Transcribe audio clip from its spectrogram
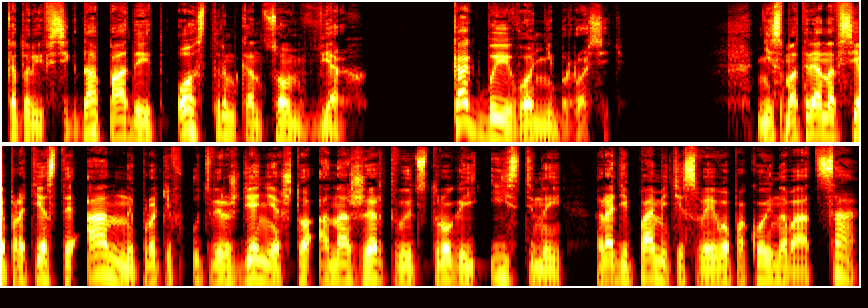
который всегда падает острым концом вверх, как бы его ни бросить. Несмотря на все протесты Анны против утверждения, что она жертвует строгой истиной ради памяти своего покойного отца,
